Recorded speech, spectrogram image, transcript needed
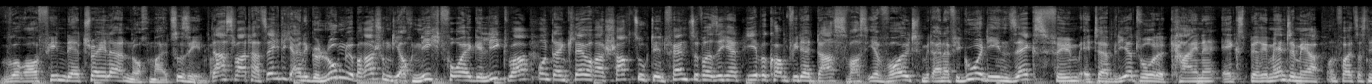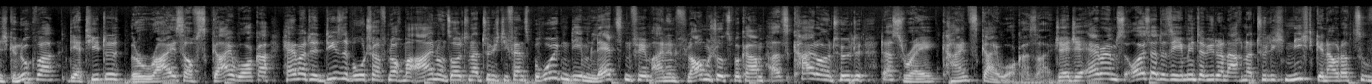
Woraufhin der Trailer nochmal zu sehen war. Das war tatsächlich eine gelungene Überraschung, die auch nicht vorher geleakt war und ein cleverer Schachzug, den Fans zu versichern, ihr bekommt wieder das, was ihr wollt, mit einer Figur, die in sechs Filmen etabliert wurde. Keine Experimente mehr. Und falls das nicht genug war, der Titel The Rise of Skywalker hämmerte diese Botschaft nochmal ein und sollte natürlich die Fans beruhigen, die im letzten Film einen Pflaumenschutz bekamen, als Kylo enthüllte, dass Rey kein Skywalker sei. J.J. Abrams äußerte sich im Interview danach natürlich nicht genau dazu,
